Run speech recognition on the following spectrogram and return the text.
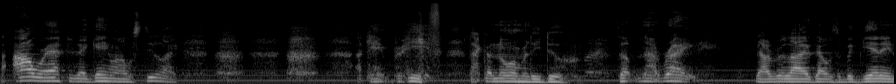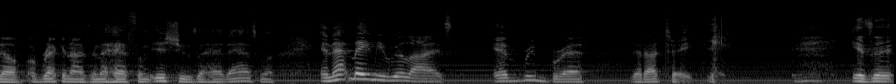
an hour after that game, I was still like, I can't breathe like I normally do. Something not right. And I realized that was the beginning of, of recognizing I had some issues. I had asthma. And that made me realize every breath that I take is a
